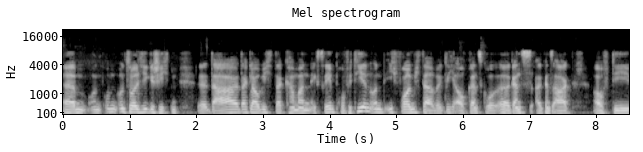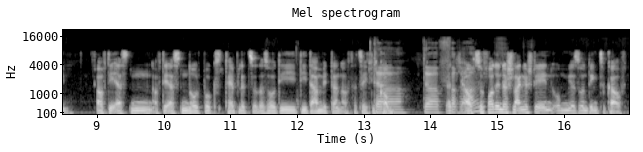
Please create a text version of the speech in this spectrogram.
Ähm, und, und, und solche Geschichten. Äh, da, da glaube ich, da kann man extrem profitieren und ich freue mich da wirklich auch ganz, äh, ganz, ganz arg auf die, auf die ersten, auf die ersten Notebooks, Tablets oder so, die, die damit dann auch tatsächlich der, kommen. Der Werde ich auch sofort in der Schlange stehen, um mir so ein Ding zu kaufen.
